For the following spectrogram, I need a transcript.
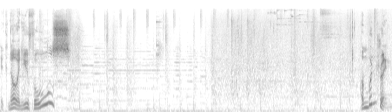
Ignoring you fools. I'm wondering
